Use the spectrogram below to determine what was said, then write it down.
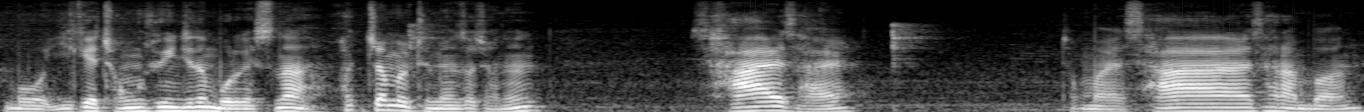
뭐 이게 정수인지는 모르겠으나 화점을 두면서 저는 살살 정말 살살 한번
